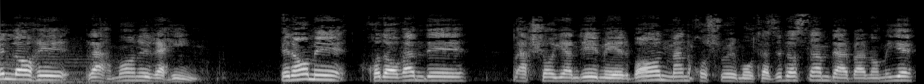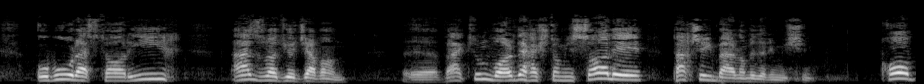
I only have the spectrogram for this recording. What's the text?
الله الرحمن الرحیم. به نام خداوند بخشاینده مهربان من خسرو معتزد هستم در برنامه عبور از تاریخ از رادیو جوان. و اکنون وارد هشتمین سال پخش این برنامه داریم میشیم. خب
